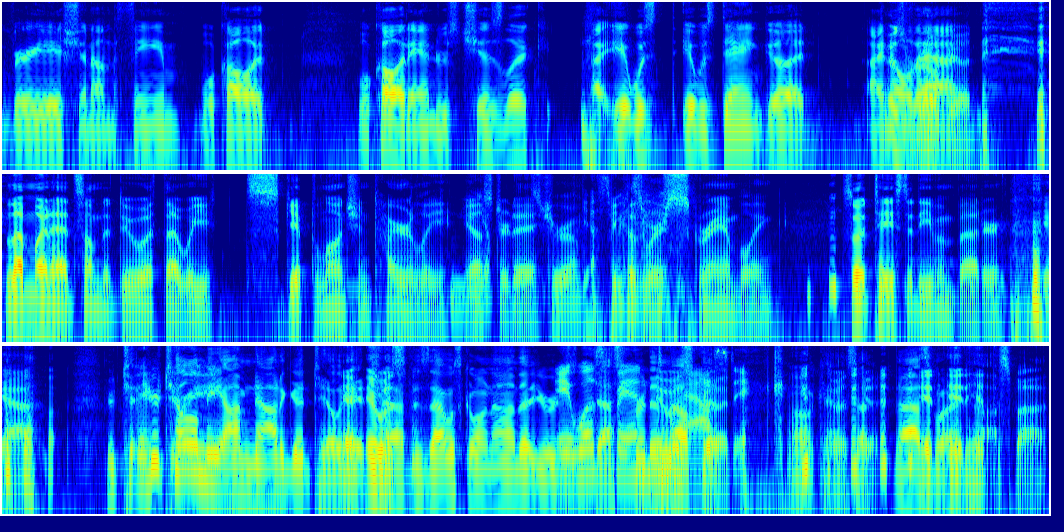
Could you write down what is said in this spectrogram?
variation on the theme. We'll call it we'll call it Andrew's Chislic. uh, it was it was dang good. I It know was that. real good. that might have had something to do with that we skipped lunch entirely Yep. yesterday It's true. Yes. because we're scrambling. so it tasted even better. yeah. You're, t- you're telling me I'm not a good tailgate It- it was- Is that what's going on? That you were just It was desperate It enough? was good. fantastic. Okay, It was that- good. that's it what I it hit thought. the spot.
